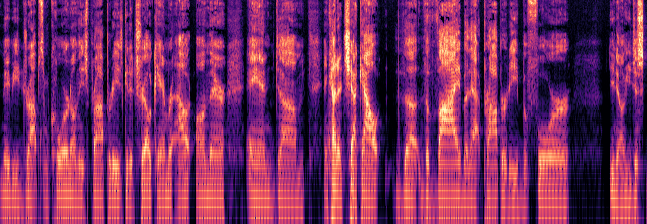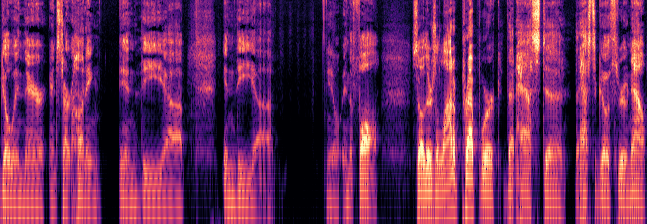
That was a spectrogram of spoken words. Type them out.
maybe drop some corn on these properties, get a trail camera out on there, and um, and kind of check out the the vibe of that property before you know you just go in there and start hunting in the uh, in the uh, you know in the fall. So there's a lot of prep work that has to that has to go through now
